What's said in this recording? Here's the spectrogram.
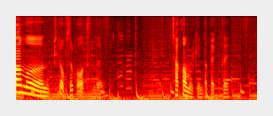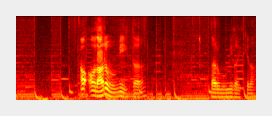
착감은 필요 없을 것 같은데. 착감을 낀다, 100대. 어, 어, 나름 의미 있다. 나름 의미가 있긴 하네.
